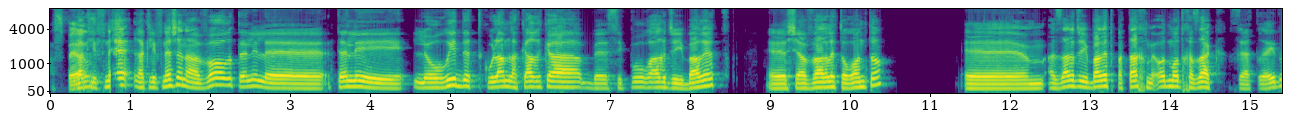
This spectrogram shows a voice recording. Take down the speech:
הספרס. רק לפני, רק לפני שנעבור, תן לי, ל... תן לי להוריד את כולם לקרקע בסיפור אר ג'יי בארט, שעבר לטורונטו. אז אר ג'יי בארט פתח מאוד מאוד חזק אחרי הטרייד.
